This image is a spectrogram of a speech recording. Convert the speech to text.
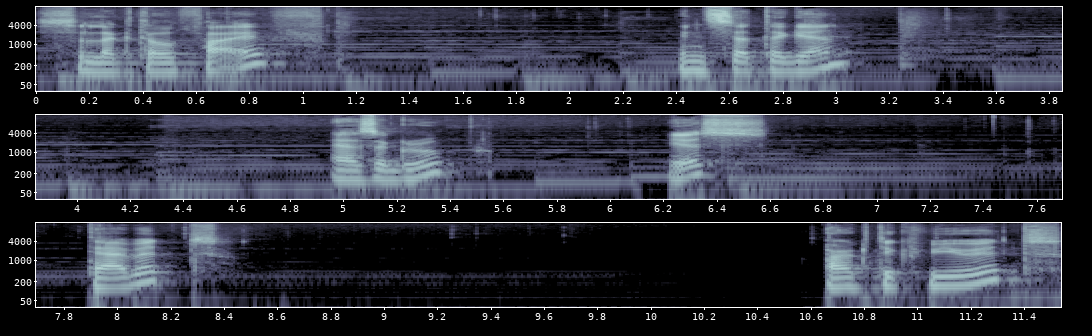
Select L5. Inset again. As a group. Yes. Tab it. Arctic view it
